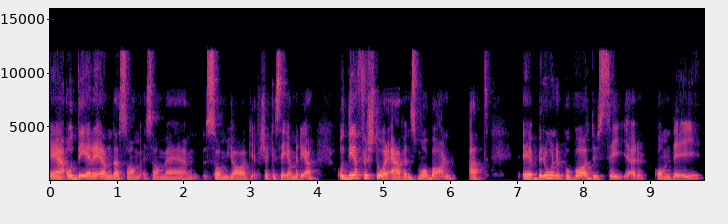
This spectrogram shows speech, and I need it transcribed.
Eh, och det är det enda som, som, eh, som jag försöker säga med det. Och det förstår även små barn. Att eh, beroende på vad du säger om dig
